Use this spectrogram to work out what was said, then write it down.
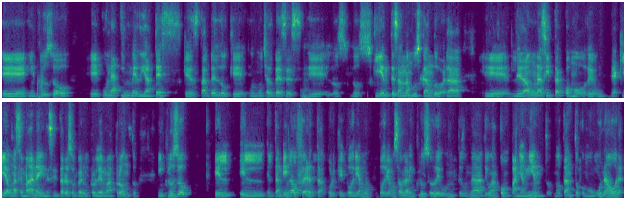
eh, incluso eh, una inmediatez, que es tal vez lo que muchas veces eh, los, los, clientes andan buscando, ¿verdad? eh, le dan una cita como de, de, aquí a una semana y necesita resolver un problema pronto. Incluso el, el, también la oferta, porque podríamos, podríamos hablar incluso de un, de, una, de un acompañamiento, no tanto como una hora,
